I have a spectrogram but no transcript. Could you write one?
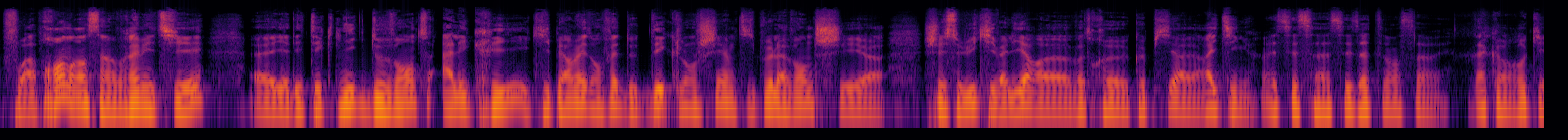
faut apprendre. Hein, c'est un vrai métier. Euh, il y a des techniques de vente à l'écrit qui permettent en fait de déclencher un petit peu la vente chez euh, chez celui qui va lire euh, votre copywriting. Ouais, c'est ça, c'est exactement ça. Ouais. D'accord, ok.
